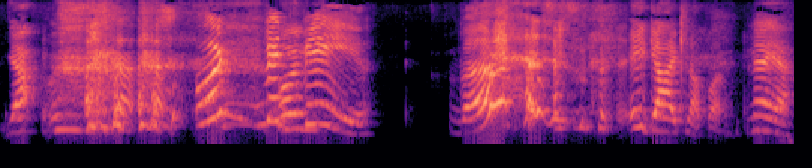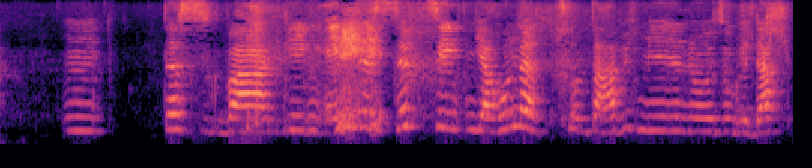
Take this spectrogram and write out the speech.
Ja. Mit Und- B. Was? Egal, klappern. Naja, mh, das war gegen Ende des 17. Jahrhunderts und da habe ich mir nur so gedacht,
